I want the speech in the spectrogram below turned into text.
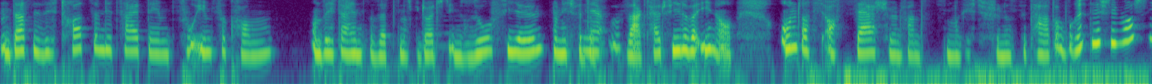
Und dass sie sich trotzdem die Zeit nehmen, zu ihm zu kommen und sich dahin zu setzen, das bedeutet ihm so viel. Und ich finde, das ja. sagt halt viel über ihn aus. Und was ich auch sehr schön fand, das ist ein richtig schönes Zitat und so richtig Shiboshi.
